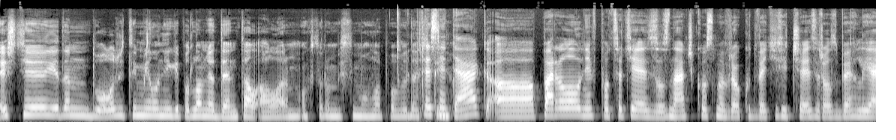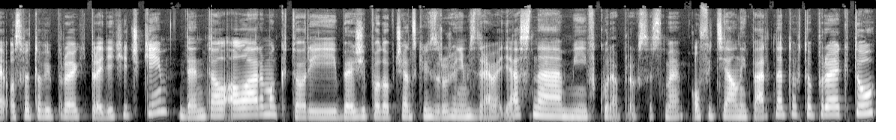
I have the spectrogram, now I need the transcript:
Ešte jeden dôležitý milník je podľa mňa Dental Alarm, o ktorom by si mohla povedať. Presne ty. tak. Uh, paralelne v podstate so značkou sme v roku 2006 rozbehli aj osvetový projekt pre detičky Dental Alarm, ktorý beží pod občianským združením Zdravia Jasná. My v Curaproxe sme oficiálny partner tohto projektu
